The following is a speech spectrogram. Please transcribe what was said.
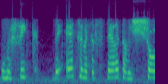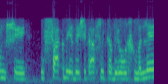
הוא מפיק בעצם את הסרט הראשון שהופק ביבשת אפריקה באורך מלא,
